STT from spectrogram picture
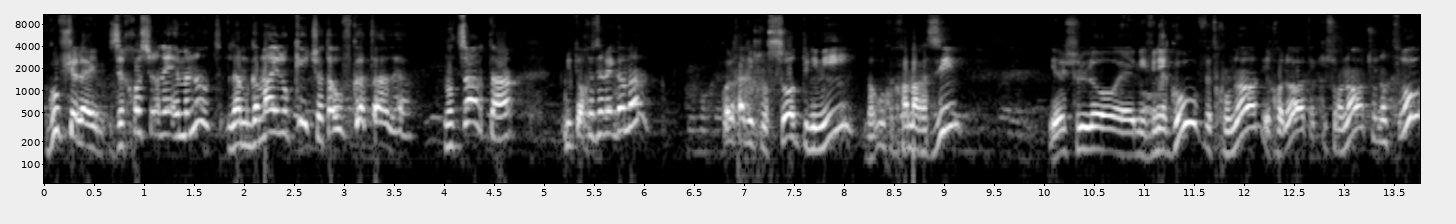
הגוף שלהם. זה חוסר נאמנות למגמה האלוקית שאתה הופקדת עליה. נוצרת מתוך איזה מגמה. כל אחד יש לו סוד פנימי, ברוך חכם ארזים, יש לו אה, מבנה גוף ותכונות ויכולות וכישרונות שנוצרו.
